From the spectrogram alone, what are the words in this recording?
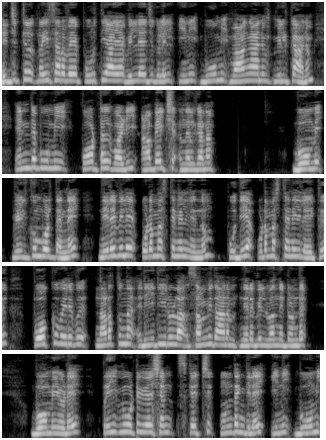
ഡിജിറ്റൽ റീസർവേ പൂർത്തിയായ വില്ലേജുകളിൽ ഇനി ഭൂമി വാങ്ങാനും വിൽക്കാനും എന്റെ ഭൂമി പോർട്ടൽ വഴി അപേക്ഷ നൽകണം. ഭൂമി വിൽക്കുമ്പോൾ തന്നെ നിലവിലെ ഉടമസ്ഥനിൽ നിന്നും പുതിയ ഉടമസ്ഥനയിലേക്ക് പോക്കുവരവ് നടത്തുന്ന രീതിയിലുള്ള സംവിധാനം നിലവിൽ വന്നിട്ടുണ്ട്. ഭൂമിയുടെ പ്രീ മ്യൂട്ടിവേഷൻ സ്കെച്ച് ഉണ്ടെങ്കിലേ ഇനി ഭൂമി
